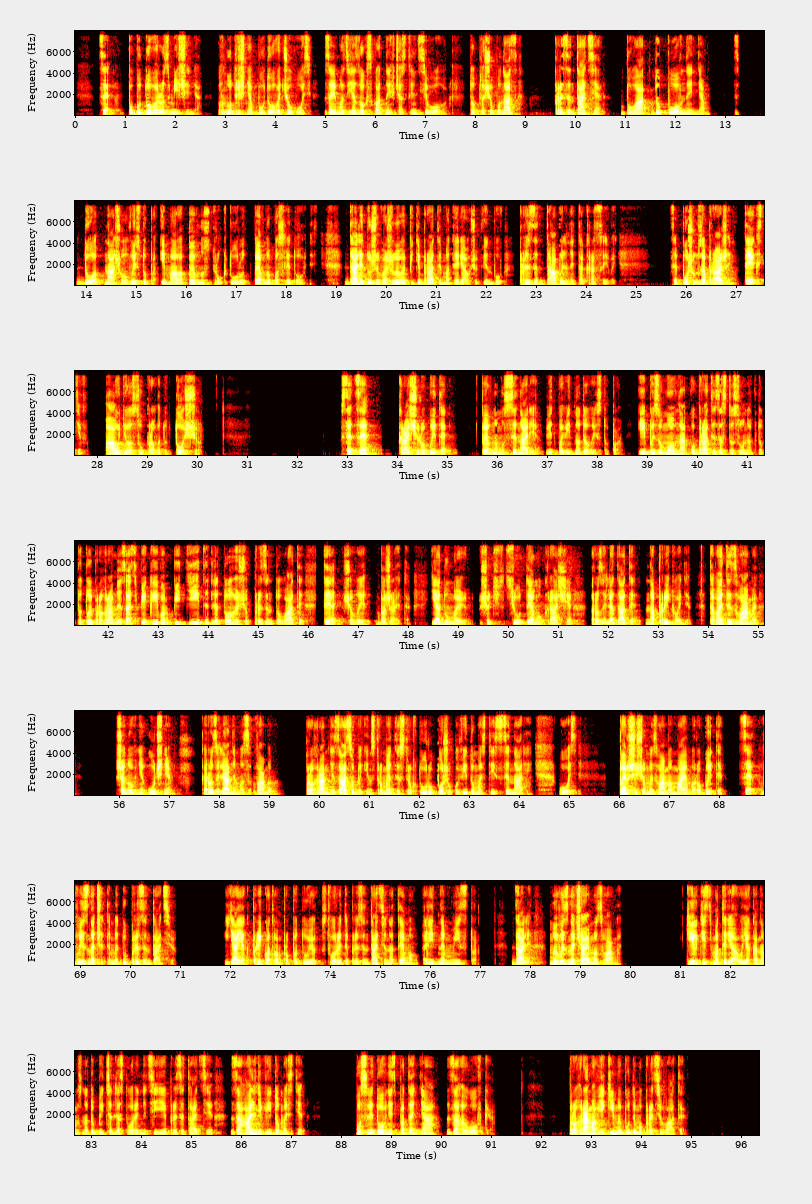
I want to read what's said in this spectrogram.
Це побудова розміщення, внутрішня будова чогось, взаємозв'язок складних частин цілого. Тобто, щоб у нас презентація була доповненням до нашого виступу і мала певну структуру, певну послідовність. Далі дуже важливо підібрати матеріал, щоб він був презентабельний та красивий. Це пошук зображень, текстів, аудіосупроводу тощо. Все це краще робити в певному сценарії відповідно до виступу. І, безумовно, обрати застосунок, тобто той програмний засіб, який вам підійде для того, щоб презентувати те, що ви бажаєте. Я думаю, що цю тему краще розглядати на прикладі. Давайте з вами, шановні учні, розглянемо з вами програмні засоби, інструменти структуру, пошуку відомостей, сценарій. Ось. Перше, що ми з вами маємо робити, це визначити мету презентацію. Я, як приклад, вам пропоную створити презентацію на тему рідне місто. Далі ми визначаємо з вами кількість матеріалу, яка нам знадобиться для створення цієї презентації, загальні відомості, послідовність подання, заголовки. Програма, в якій ми будемо працювати.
